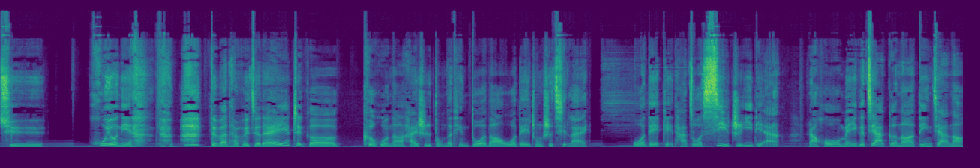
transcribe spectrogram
去忽悠你，对吧？他会觉得，哎，这个客户呢，还是懂得挺多的，我得重视起来，我得给他做细致一点，然后每一个价格呢，定价呢，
